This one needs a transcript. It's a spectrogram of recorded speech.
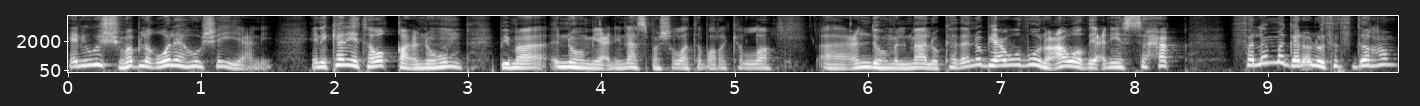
يعني وش مبلغ ولا هو شيء يعني. يعني كان يتوقع إنهم بما إنهم يعني ناس ما شاء الله تبارك الله آه عندهم المال وكذا انه بيعوضونه عوض يعني يستحق فلما قالوا له ثلث درهم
